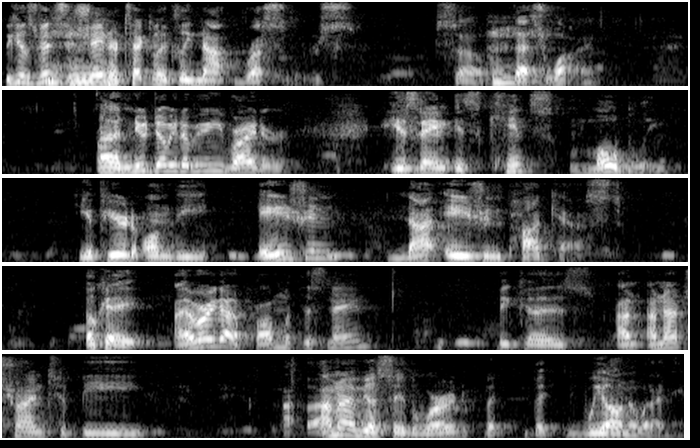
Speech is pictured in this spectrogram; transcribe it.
Because Vince and Shane are technically not wrestlers. So, that's why. A new WWE writer. His name is Kent Mobley. He appeared on the Asian Not Asian podcast. Okay, I already got a problem with this name because I'm, I'm not trying to be. I'm not even gonna say the word, but but we all know what I mean.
